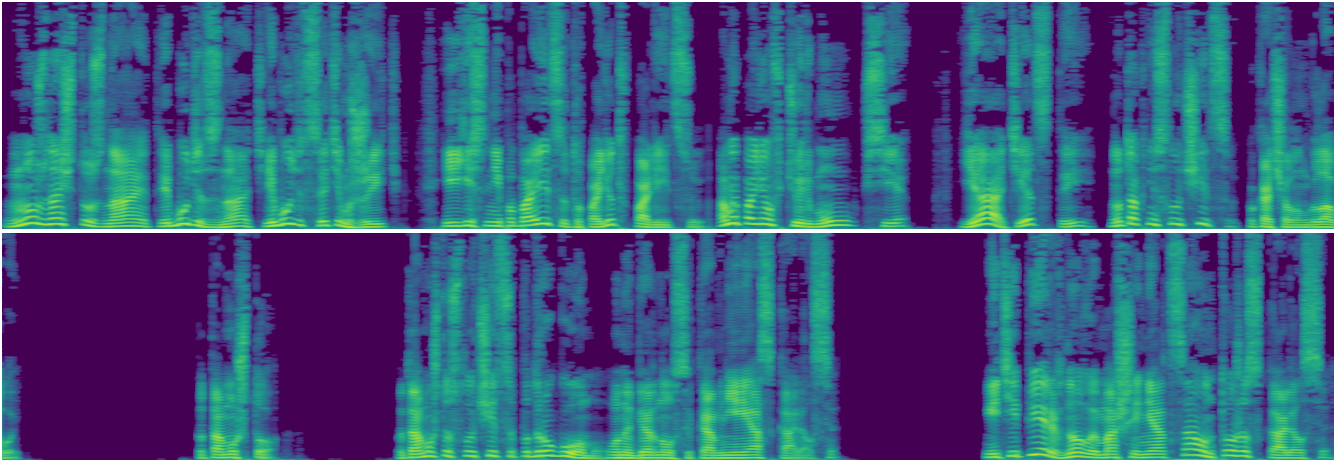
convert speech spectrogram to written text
Ну, значит, узнает, и будет знать, и будет с этим жить. И если не побоится, то пойдет в полицию. А мы пойдем в тюрьму, все. Я, отец, ты. Но так не случится, — покачал он головой. Потому что? Потому что случится по-другому, он обернулся ко мне и оскалился. И теперь в новой машине отца он тоже скалился.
